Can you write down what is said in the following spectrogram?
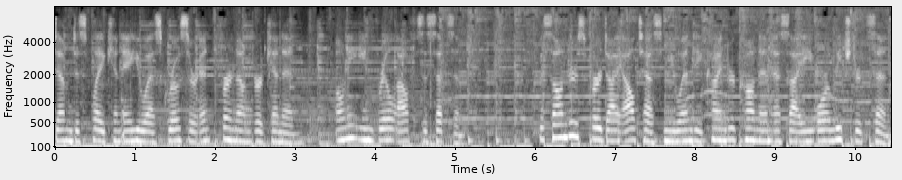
dem Display kann AUS grosser Entfernung erkennen, ohne ihn Brill aufzusetzen. Besonders für die Altesten und Kinder können SIE or Lichtert sind,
